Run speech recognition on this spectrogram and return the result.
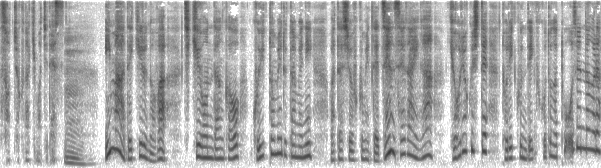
率直な気持ちです。うん今できるのは地球温暖化を食い止めるために私を含めて全世代が協力して取り組んでいくことが当然ながら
